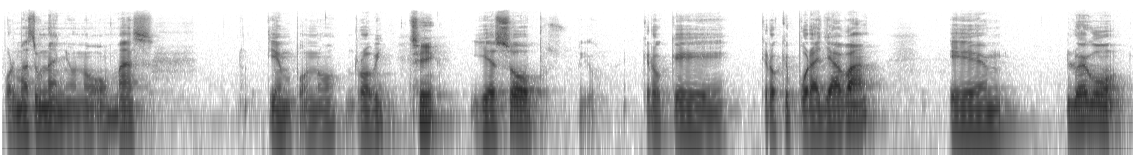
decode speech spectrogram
por más de un año, ¿no? O más tiempo, ¿no, Robbie? Sí. Y eso, pues, digo, creo que, creo que por allá va. Em, luego,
